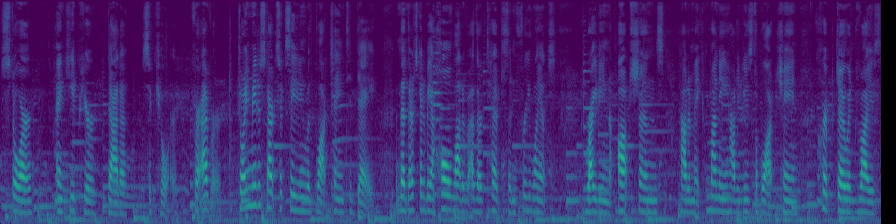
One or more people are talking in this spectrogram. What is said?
store, and keep your data secure forever. Join me to start succeeding with blockchain today. And then there's going to be a whole lot of other tips and freelance writing options, how to make money, how to use the blockchain, crypto advice,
